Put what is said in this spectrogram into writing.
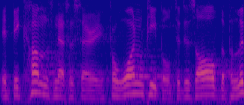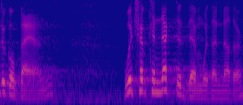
it becomes necessary for one people to dissolve the political bands which have connected them with another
